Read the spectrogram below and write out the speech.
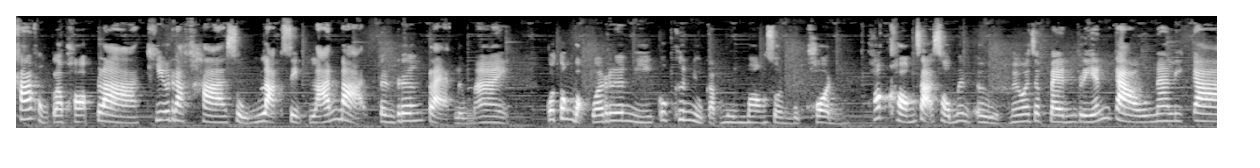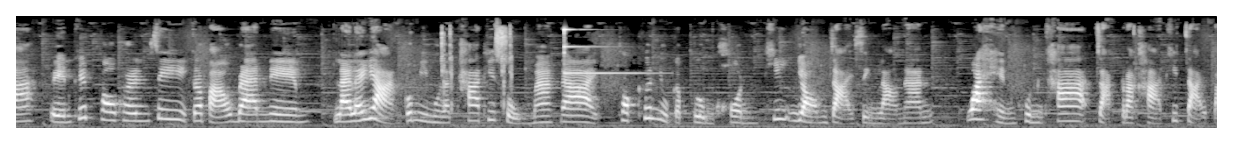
ค่าของกระเพาะปลาที่ราคาสูงหลัก 10 ล้านบาทเป็นเรื่องแปลกหรือไม่ ก็ต้องบอกว่าเรื่องนี้ก็ขึ้นอยู่กับมุมมองส่วนบุคคล เพราะของสะสมอื่นๆ ไม่ว่าจะเป็นเหรียญเก่า นาฬิกา เหรียญคริปโตเคอเรนซีกระเป๋าแบรนด์เนม หลายๆ อย่างก็มีมูลค่าที่สูงมากได้ เพราะขึ้นอยู่กับกลุ่มคนที่ยอมจ่ายสิ่งเหล่านั้น ว่าเห็นคุณค่าจากราคาที่จ่ายไป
